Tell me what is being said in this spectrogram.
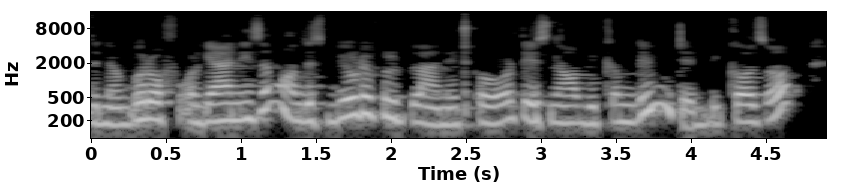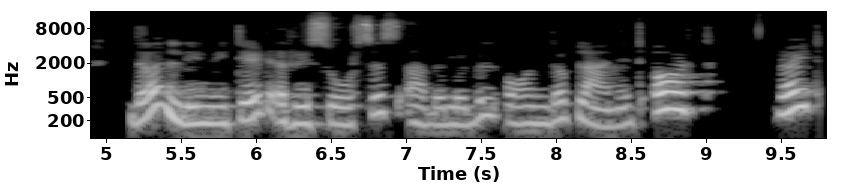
The number of organism on this beautiful planet Earth is now become limited because of the limited resources available on the planet Earth. Right?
